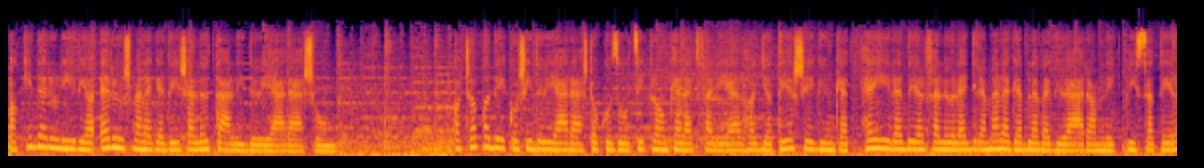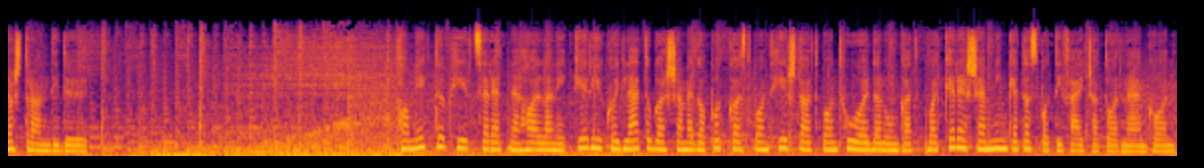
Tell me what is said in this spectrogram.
A kiderül írja, erős melegedés előtt áll időjárásunk a csapadékos időjárást okozó ciklon kelet felé elhagyja térségünket, helyére délfelől egyre melegebb levegő áramlik, visszatér a strandidő. Ha még több hírt szeretne hallani, kérjük, hogy látogassa meg a podcast.hírstart.hu oldalunkat, vagy keressen minket a Spotify csatornánkon.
